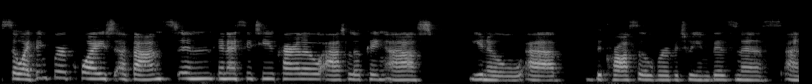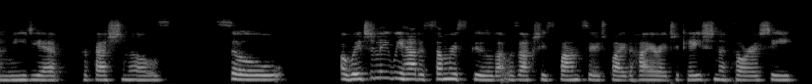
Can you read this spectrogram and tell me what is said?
so I think we're quite advanced in in SETU Carlow at looking at you know uh, the crossover between business and media professionals. So originally we had a summer school that was actually sponsored by the Higher Education Authority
